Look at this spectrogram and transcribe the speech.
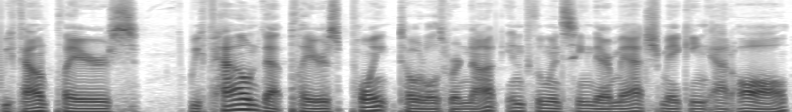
we found players we found that players' point totals were not influencing their matchmaking at all.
